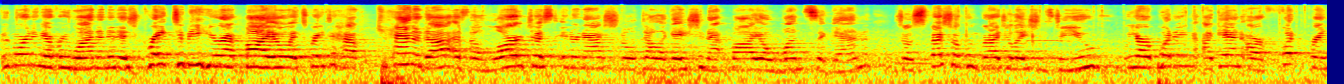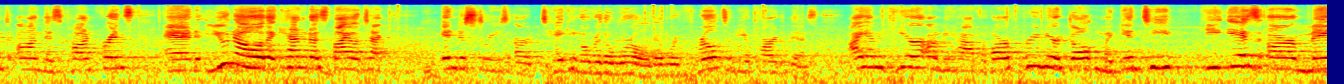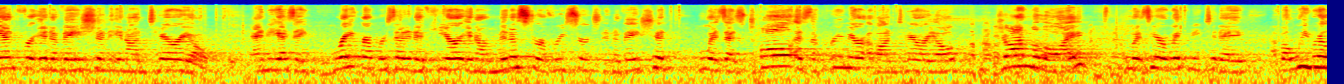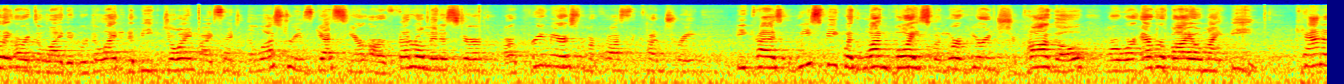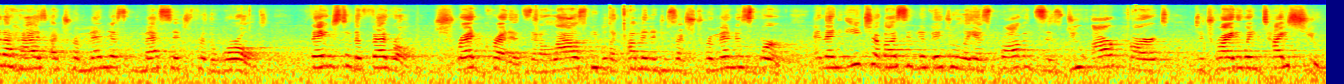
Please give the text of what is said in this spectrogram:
Good morning, everyone, and it is great to be here at BIO. It's great to have Canada as the largest international delegation at BIO once again. So special congratulations to you. We are putting, again, our footprint on this conference, and you know that Canada's biotech industries are taking over the world, and we're thrilled to be a part of this. I am here on behalf of our Premier Dalton McGuinty. He is our man for innovation in Ontario and he has a great representative here in our Minister of Research and Innovation, who is as tall as the Premier of Ontario, John Malloy, who is here with me today. Uh, but we really are delighted. We're delighted to be joined by such illustrious guests here, our federal minister, our premiers from across the country, because we speak with one voice when we're here in Chicago or wherever bio might be. Canada has a tremendous message for the world thanks to the federal SR&ED credits that allows people to come in and do such tremendous work. And then each of us individually as provinces do our part to try to entice you.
